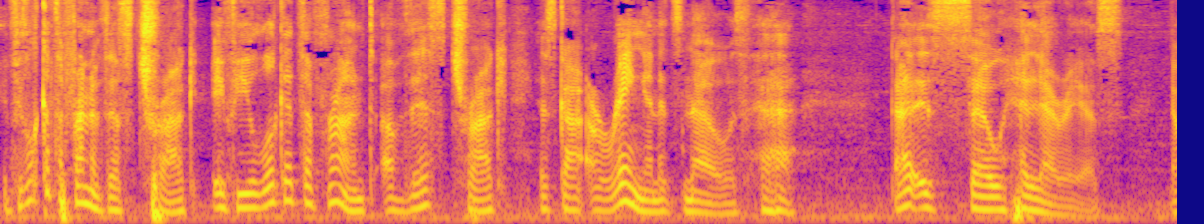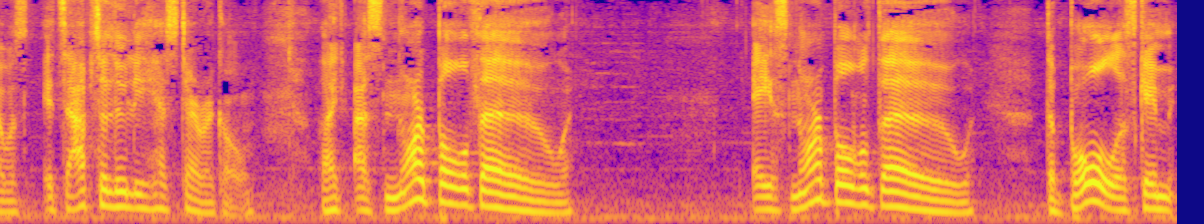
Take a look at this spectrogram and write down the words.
If you look at the front of this truck, if you look at the front of this truck, it's got a ring in its nose. that is so hilarious. It was, it's absolutely hysterical. Like a Snortbull, though. A Snortbull, though. The bowl is giving,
